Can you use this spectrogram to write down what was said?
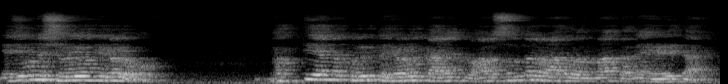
ನಿಜಗುಣ ಶಿವಯೋಗಿಗಳು ಭಕ್ತಿಯನ್ನು ಕುರಿತು ಹೇಳೋ ಕಾಲಕ್ಕೆ ಬಹಳ ಸುಂದರವಾದ ಒಂದು ಮಾತನ್ನ ಹೇಳಿದ್ದಾರೆ.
